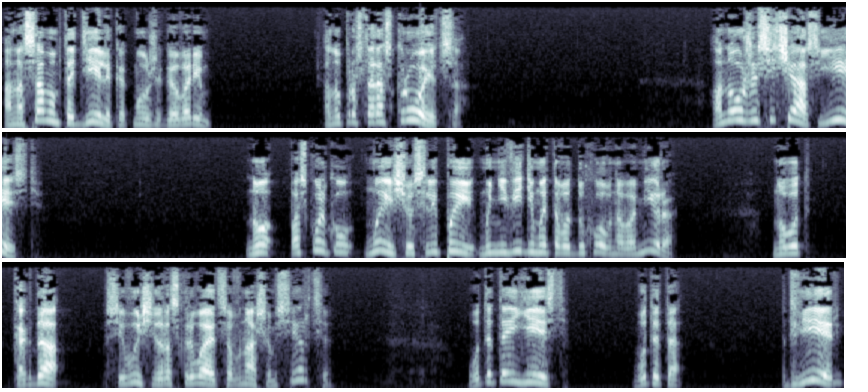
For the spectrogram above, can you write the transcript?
А на самом-то деле, как мы уже говорим, оно просто раскроется. Оно уже сейчас есть. Но поскольку мы еще слепы, мы не видим этого духовного мира, но вот когда Всевышний раскрывается в нашем сердце, вот это и есть, вот это дверь,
